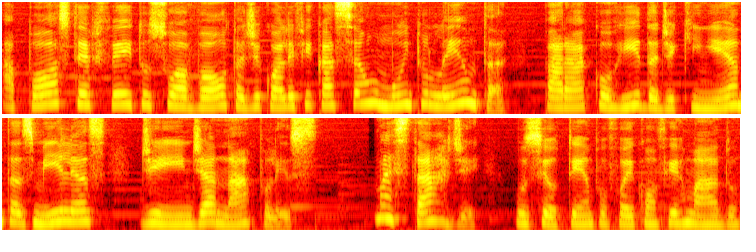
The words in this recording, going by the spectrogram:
após ter feito sua volta de qualificação muito lenta para a corrida de 500 milhas de Indianápolis. Mais tarde, o seu tempo foi confirmado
